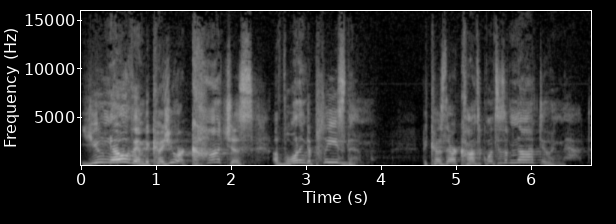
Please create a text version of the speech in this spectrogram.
You know them because you are conscious of wanting to please them, because there are consequences of not doing that.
